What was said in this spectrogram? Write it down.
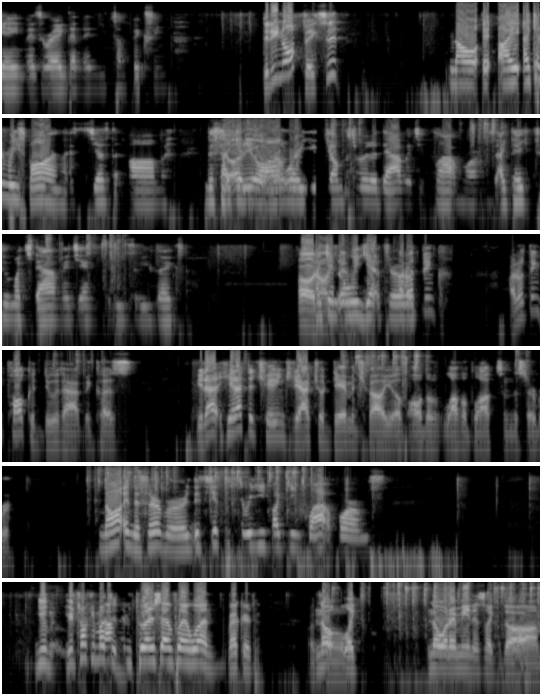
game is rigged and it needs some fixing. Did he not fix it? No, it, I I can respawn. It's just um the second audio part where you jump through the damage platforms. I take too much damage and it needs to be fixed. Oh no, I can only get through I don't think I don't think Paul could do that because he'd ha he'd have to change the actual damage value of all the lava blocks in the server. Not in the server. It's just three fucking platforms. You you're talking about the Time 27.1 record. Let's no go. like no what I mean is like the um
